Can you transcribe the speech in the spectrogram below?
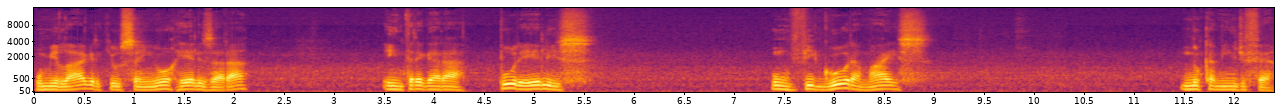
o milagre que o Senhor realizará, entregará por eles um vigor a mais no caminho de fé.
